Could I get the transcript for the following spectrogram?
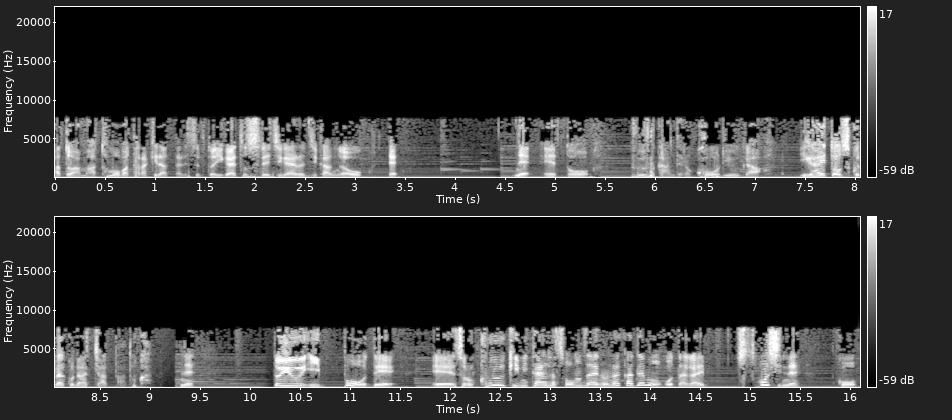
あとはまあ共働きだったりすると意外とすれ違いの時間が多くて、ね、えっ、ー、と、夫婦間での交流が意外と少なくなっちゃったとか、ね。という一方で、えー、その空気みたいな存在の中でもお互い少しね、こ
